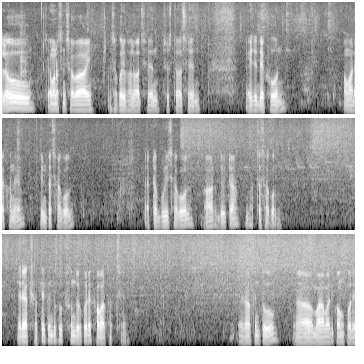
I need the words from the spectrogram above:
হ্যালো কেমন আছেন সবাই? আশা করি ভালো আছেন, সুস্থ আছেন। এই যে দেখুন, আমার এখানে তিনটা ছাগল, একটা বুড়ি ছাগল আর দুইটা বাচ্চা ছাগল। এরা একসাথে কিন্তু খুব সুন্দর করে খাবার খাচ্ছে। এরা কিন্তু মারামারি কম করে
